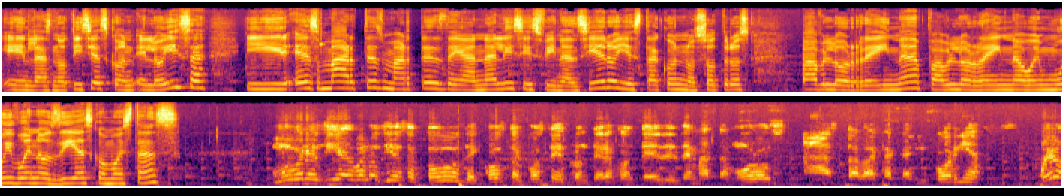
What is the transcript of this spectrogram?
en las noticias con Eloísa y es martes, martes de análisis financiero y está con nosotros Pablo Reina. Pablo Reina, muy buenos días, ¿cómo estás? Muy buenos días, buenos días a todos de costa a costa, de frontera a frontera, desde Matamoros hasta Baja California. Bueno,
